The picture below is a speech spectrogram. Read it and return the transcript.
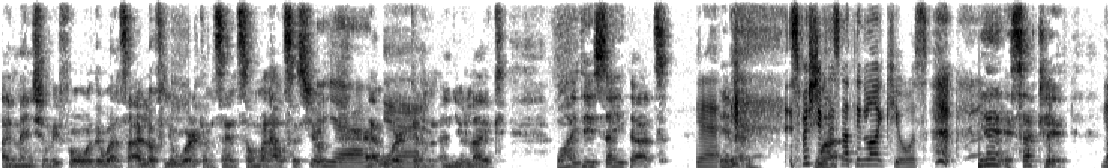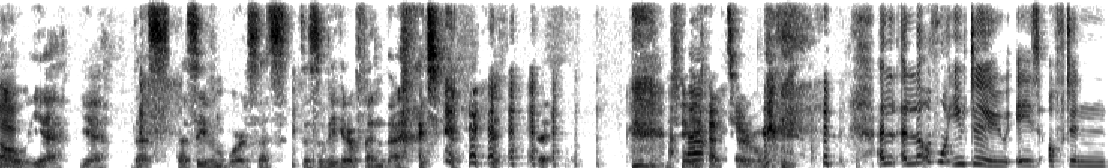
I mentioned before, the ones that I love your work and send someone else's your Yeah. uh, work, Yeah. and, and you're like, why do you say that? Yeah, You know, especially if Well- it's nothing like yours. yeah, exactly. Yeah. Oh, yeah, yeah. That's that's even worse. That's that's a bigger offender. Actually, yeah, terrible. a, a lot of what you do is often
